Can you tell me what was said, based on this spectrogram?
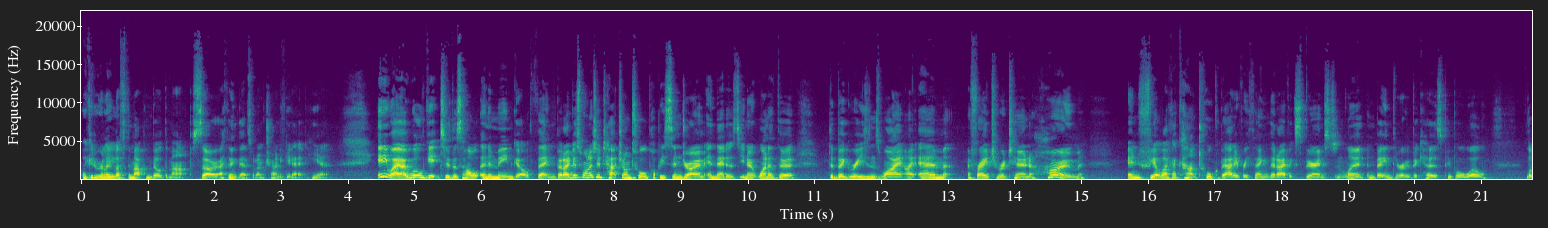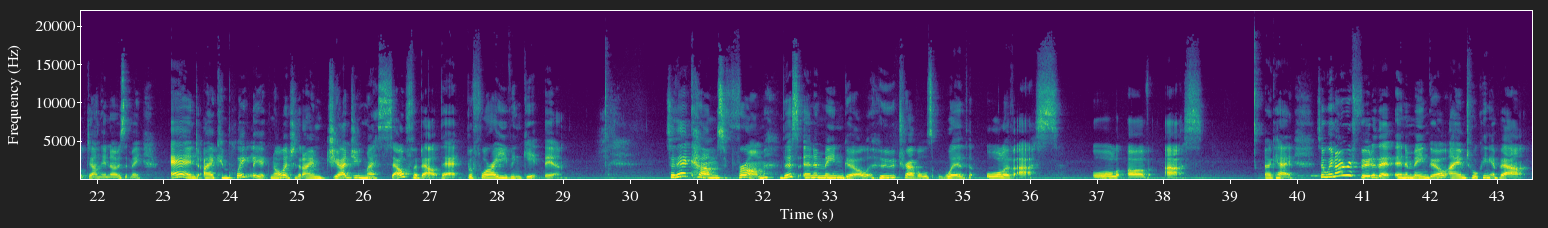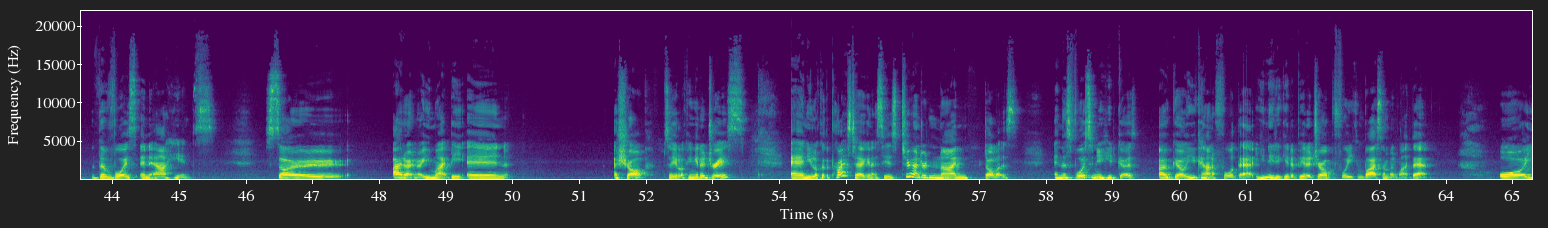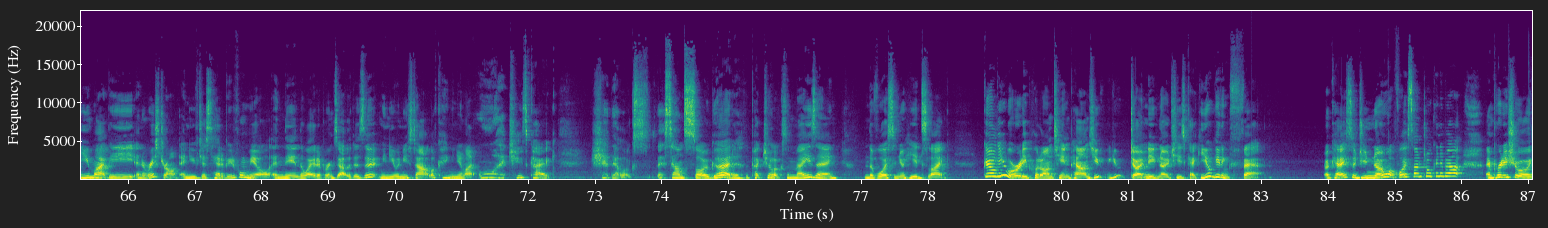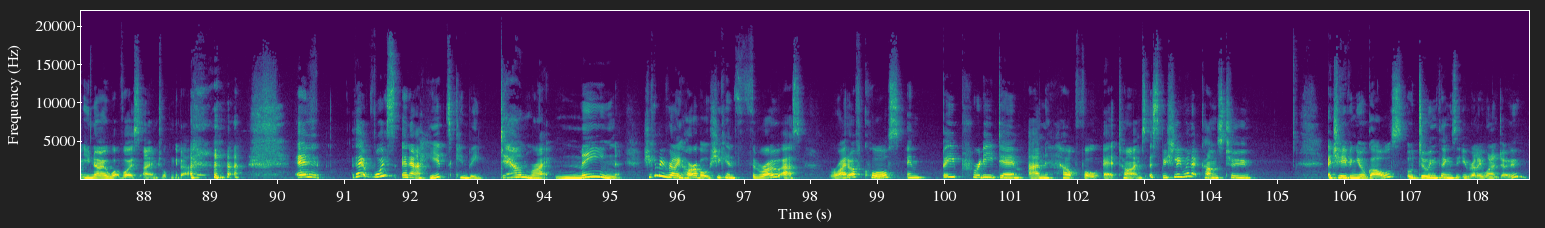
we could really lift them up and build them up. So I think that's what I'm trying to get at here. Anyway, I will get to this whole inner mean girl thing, but I just wanted to touch on tall poppy syndrome, and that is, you know, one of the the big reasons why I am afraid to return home and feel like I can't talk about everything that I've experienced and learnt and been through because people will look down their nose at me. And I completely acknowledge that I am judging myself about that before I even get there. So that comes from this inner mean girl who travels with all of us. All of us. Okay, so when I refer to that inner mean girl, I am talking about the voice in our heads. So, I don't know, you might be in a shop, so you're looking at a dress, and you look at the price tag and it says $209. And this voice in your head goes, oh, girl, you can't afford that. You need to get a better job before you can buy something like that. Or you might be in a restaurant and you've just had a beautiful meal, and then the waiter brings out the dessert menu, and you start looking and you're like, oh, that cheesecake. Shit, that looks, that sounds so good. The picture looks amazing. And the voice in your head's like, girl, you already put on 10 pounds. You, you don't need no cheesecake. You're getting fat. Okay, so do you know what voice I'm talking about? I'm pretty sure you know what voice I am talking about. and that voice in our heads can be downright mean. She can be really horrible. She can throw us right off course and be pretty damn unhelpful at times, especially when it comes to achieving your goals or doing things that you really want to do.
